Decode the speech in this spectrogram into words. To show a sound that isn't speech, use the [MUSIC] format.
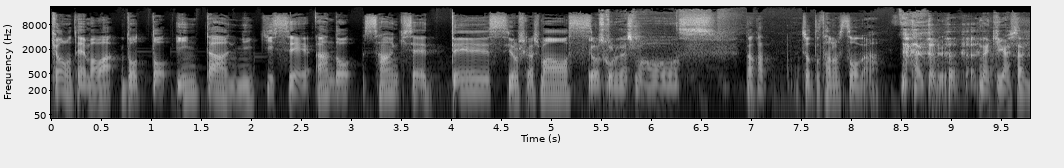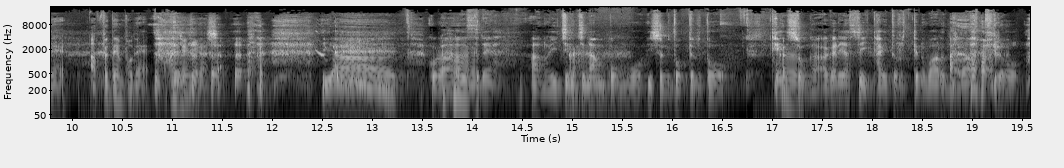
今日のテーマは、ドットインターン2期生 &3 期生です。よろしくお願いします。よろしくお願いします。なんか、ちょっと楽しそうなタイトル [LAUGHS] な気がしたんで、アップテンポで始めました。[LAUGHS] いやー、これはあれですね、あの、一日何本も一緒に撮ってると、テンションが上がりやすいタイトルっていうのもあるんだなっていうのを、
